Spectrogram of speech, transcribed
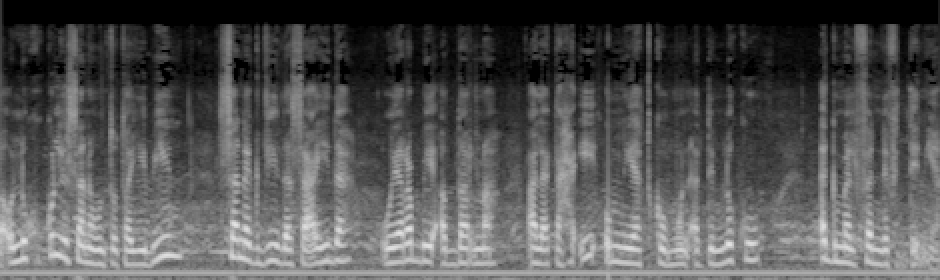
بقول لكم كل سنة وأنتم طيبين سنة جديدة سعيدة ويا رب يقدرنا على تحقيق أمنياتكم ونقدم لكم أجمل فن في الدنيا.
